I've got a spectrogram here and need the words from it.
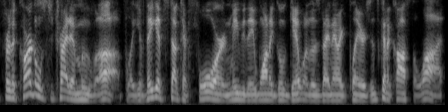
for the Cardinals to try to move up, like if they get stuck at four and maybe they want to go get one of those dynamic players, it's going to cost a lot.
